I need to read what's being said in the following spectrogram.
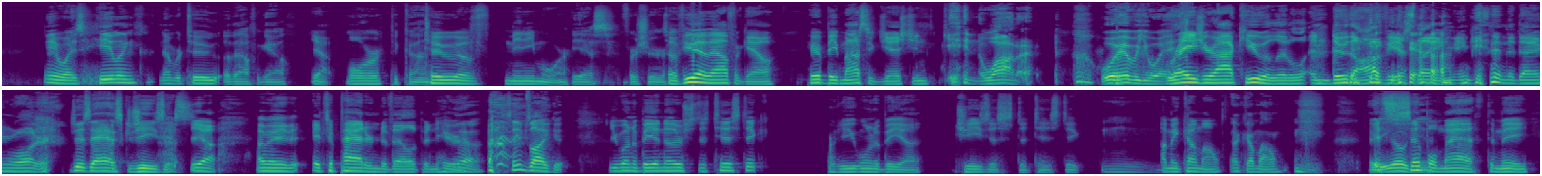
Anyways, healing number two of alpha gal. Yeah. More to come. Two of many more. Yes, for sure. So if you have alpha gal, here'd be my suggestion. get in the water. Wherever you at. Raise your IQ a little and do the obvious Yeah. thing and get in the dang water. Just ask Jesus. Yeah. I mean, it's a pattern developing here. Yeah. Seems like it. You want to be another statistic, or do you want to be a Jesus statistic? Mm. I mean, come on. Oh, come on. it's simple math to me.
